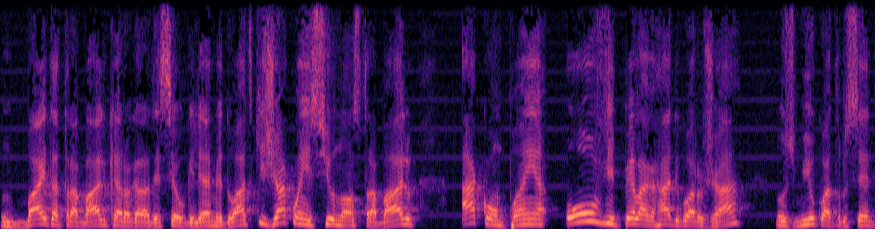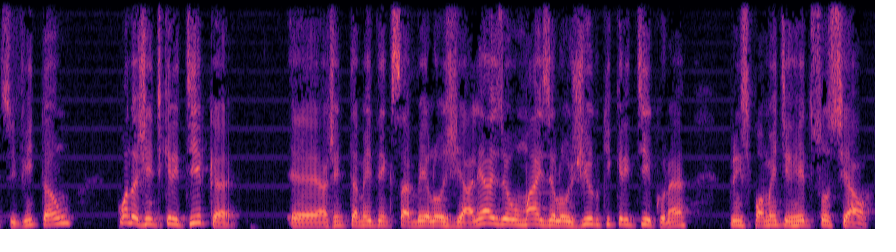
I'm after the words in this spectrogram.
um baita trabalho. Quero agradecer ao Guilherme Eduardo, que já conhecia o nosso trabalho, acompanha, ouve pela Rádio Guarujá, nos 1420. Então, quando a gente critica, é, a gente também tem que saber elogiar. Aliás, eu mais elogio do que critico, né? Principalmente em rede social.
